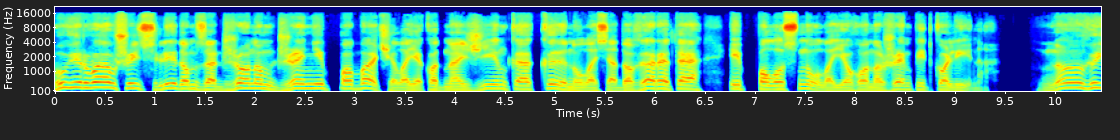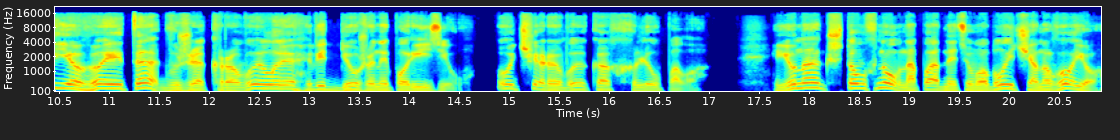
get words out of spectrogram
Увірвавшись слідом за Джоном, Дженні побачила, як одна жінка кинулася до Гарета і полоснула його ножем під коліна. Ноги його і так вже кровили від дюжини порізів, у черевиках хлюпало. Юнак штовхнув нападницю в обличчя ногою,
